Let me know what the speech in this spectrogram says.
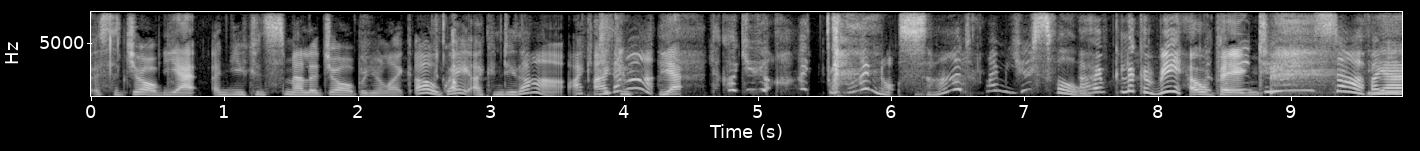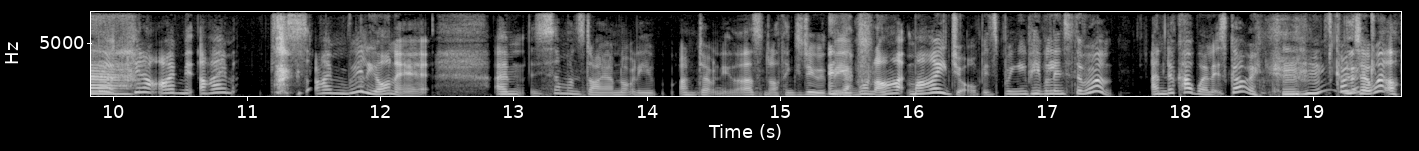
It's a job. Yeah. And you can smell a job and you're like, oh, great, I can do that. I can I can- that. yeah. Look, at you, I, I'm not sad. I'm useful. I'm- look at me I'm helping. doing stuff. I Yeah. mean, look, you know, I'm, I'm, I'm really on it. Um, someone's dying. I'm not really. I don't really. That's nothing to do with me. Yeah. What I, my job is bringing people into the room, and look how well it's going. It's going so well.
